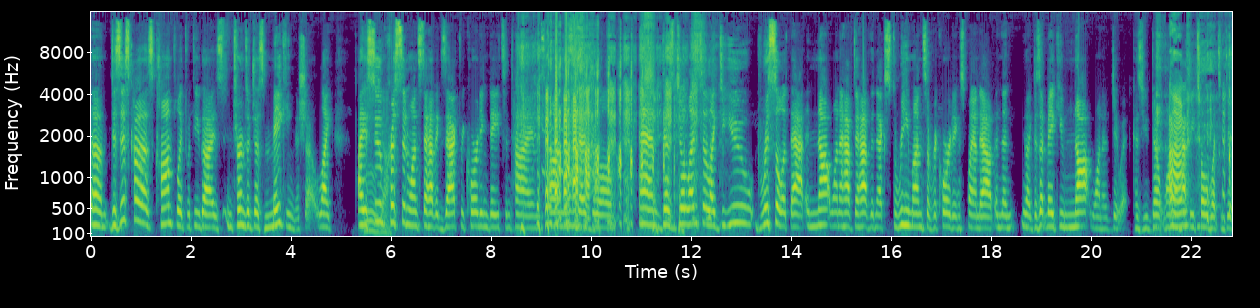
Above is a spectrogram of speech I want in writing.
um, does this cause conflict with you guys in terms of just making the show? Like I assume yeah. Kristen wants to have exact recording dates and times on the schedule. And does Jolenta like do you bristle at that and not want to have to have the next three months of recordings planned out? And then like does that make you not want to do it because you don't want to Um, have to be told what to do?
